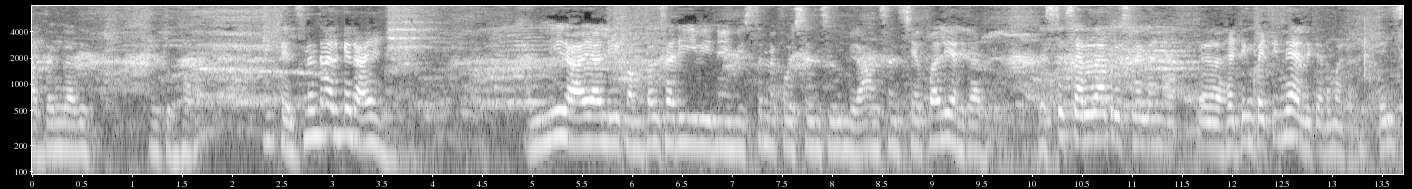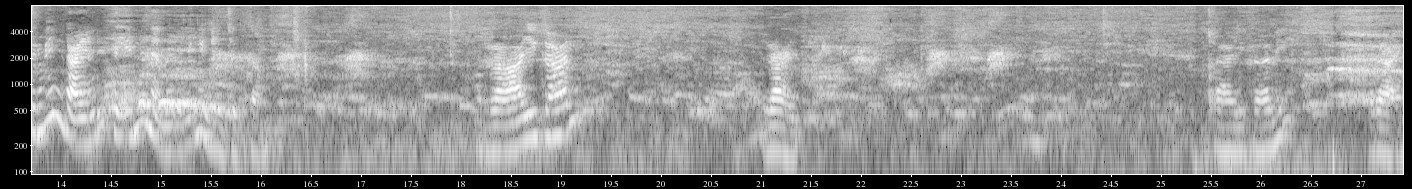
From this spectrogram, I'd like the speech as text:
అర్థం కాదు అనుకుంటారా మీకు తెలిసినంత వరకే రాయండి అన్నీ రాయాలి కంపల్సరీ ఇవి నేను ఇస్తున్న క్వశ్చన్స్ మీరు ఆన్సర్స్ చెప్పాలి అని కాదు జస్ట్ సరదా ప్రశ్నలని హెడ్డింగ్ పెట్టిందే అందుకనమాట తెలిసింది రాయండి తెలియని నేను అడిగింది నేను చెప్తాను రాయి కానీ రాయి రాయి కానీ రాయి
